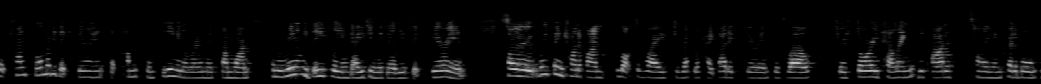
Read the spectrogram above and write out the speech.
that transformative experience that comes from sitting in a room with someone and really deeply engaging with their lived experience. So we've been trying to find lots of ways to replicate that experience as well through storytelling with artists telling incredible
